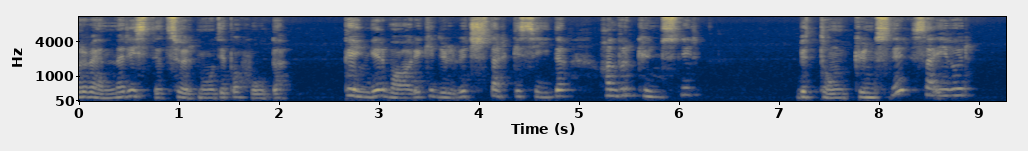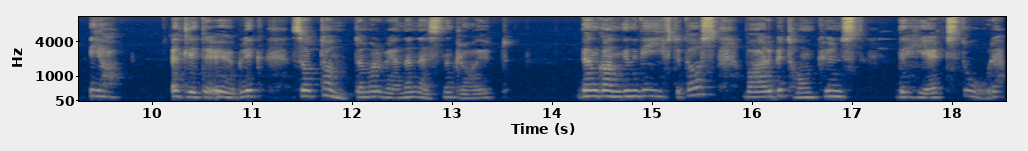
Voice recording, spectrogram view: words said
Morvennene ristet sørgmodig på hodet. Penger var ikke Dulwich sterke side, han var kunstner. Betongkunstner, sa Ivor. Ja, et lite øyeblikk så tante Morvene nesten glad ut. Den gangen vi giftet oss, var betongkunst det helt store.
